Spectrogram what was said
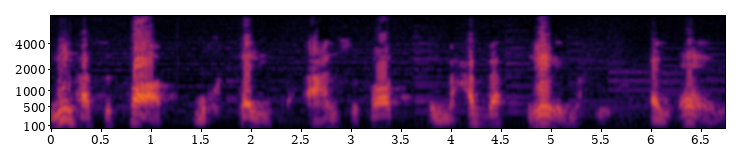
ليها صفات مختلفة عن صفات المحبة غير المخلوق الآن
